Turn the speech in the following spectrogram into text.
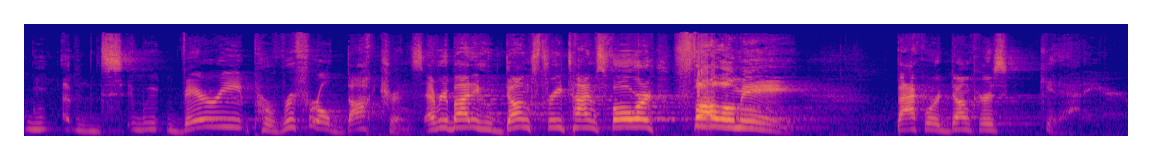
very peripheral doctrines. Everybody who dunks three times forward, follow me. Backward dunkers, get out of here.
